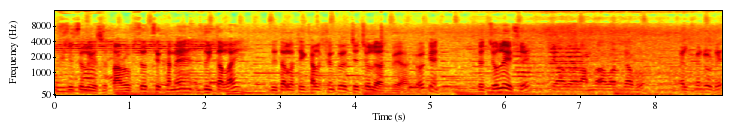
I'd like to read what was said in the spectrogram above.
অফিসে চলে গেছে। তার অফিস হচ্ছে এখানে দুই তলায় দুই তলা থেকে কালেকশন করে চলে আসবে আর ওকে তো চলে এসে সে আবার, আমরা আবার যাব এলিফেন্ট রোডে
